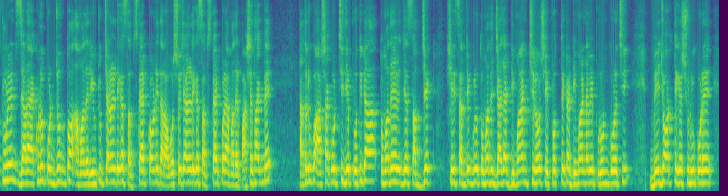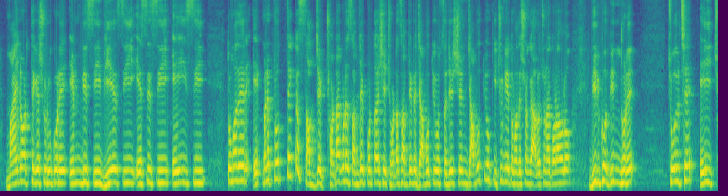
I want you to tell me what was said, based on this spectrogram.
স্টুডেন্টস যারা এখনও পর্যন্ত আমাদের ইউটিউব চ্যানেলটিকে সাবস্ক্রাইব করনি, তারা অবশ্যই চ্যানেলটিকে সাবস্ক্রাইব করে আমাদের পাশে থাকবে। এতটুকু আশা করছি যে প্রতিটা তোমাদের যে সাবজেক্ট সেই সাবজেক্টগুলো তোমাদের যা যা ডিমান্ড ছিল, সেই প্রত্যেকটা ডিমান্ড আমি পূরণ করেছি। মেজর থেকে শুরু করে মাইনর থেকে শুরু করে এমডিসি ভিএসসি এসএসসি এইসি তোমাদের মানে প্রত্যেকটা সাবজেক্ট ছটা করে সাবজেক্ট পড়তে হয়, সেই ছটা সাবজেক্টে যাবতীয় সাজেশন যাবতীয় কিছু নিয়ে তোমাদের সঙ্গে আলোচনা করা হলো দীর্ঘদিন ধরে। চলছে। এই ছ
